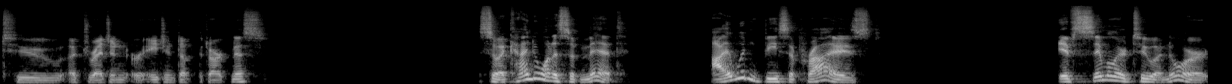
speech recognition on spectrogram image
to a Dredgen or Agent of the Darkness. So I kind of want to submit I wouldn't be surprised if similar to Anor,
